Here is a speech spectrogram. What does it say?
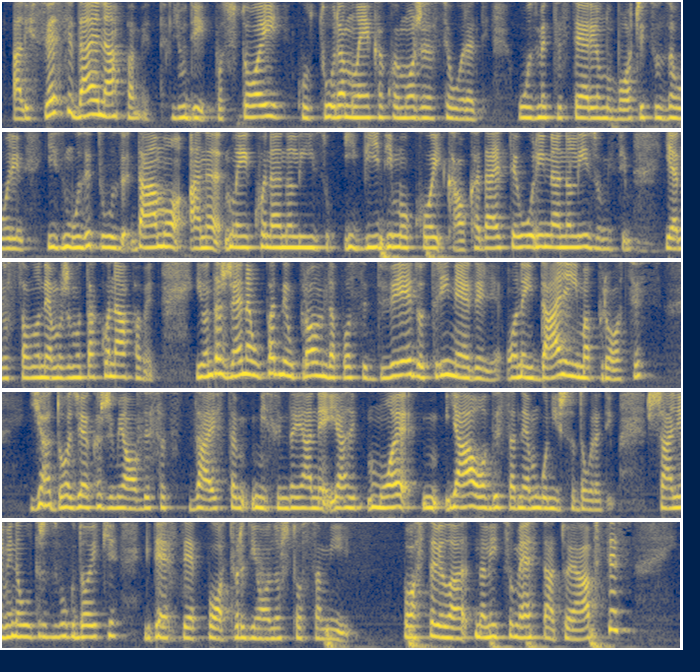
ali sve se daje na pamet. Ljudi, postoji kultura mleka koja može da se uradi. Uzmete sterilnu bočicu za urin, izmuzete, uz, damo ana, mleko na analizu i vidimo koji, kao kad dajete urin na analizu, mislim, jednostavno ne možemo tako na pamet. I onda žena upadne u problem da posle dve do tri nedelje ona i dalje ima proces ja dođem, ja kažem, ja ovde sad zaista mislim da ja ne, ja, moje, ja ovde sad ne mogu ništa da uradim. Šalje mi na ultrazvuk dojke gde se potvrdi ono što sam i postavila na licu mesta, a to je absces,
